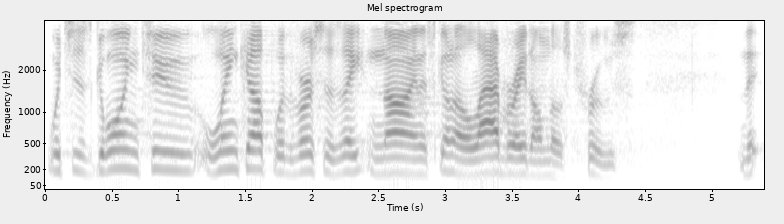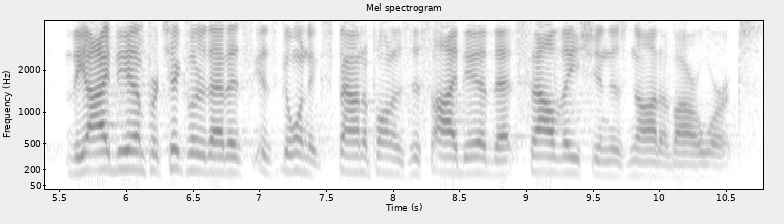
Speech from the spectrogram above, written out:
which is going to link up with verses 8 and 9. It's going to elaborate on those truths. The, the idea in particular that it's, it's going to expound upon is this idea that salvation is not of our works.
